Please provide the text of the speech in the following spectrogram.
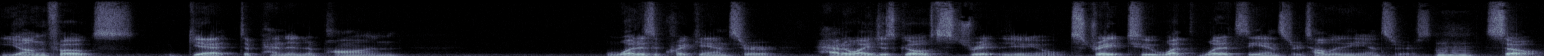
young folks get dependent upon what is a quick answer how do i just go straight you know straight to what what is the answer tell me the answers Mhm. so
